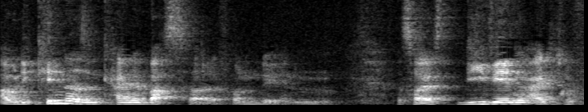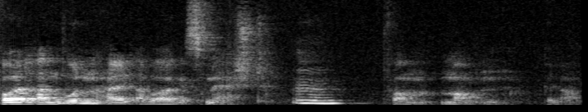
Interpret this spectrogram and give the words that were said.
Aber die Kinder sind keine Bastarde von denen. Das heißt, die wären eigentlich noch vorher dran, wurden halt aber gesmashed vom Mountain. Genau.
